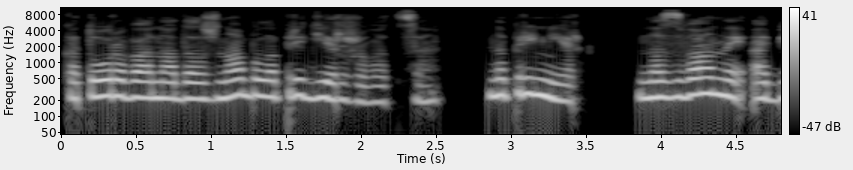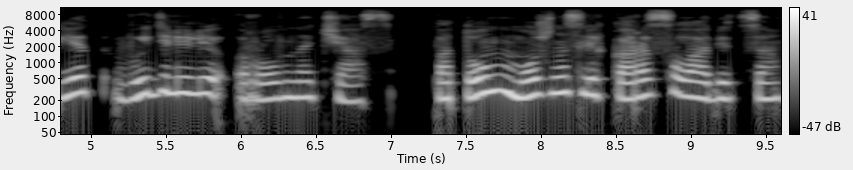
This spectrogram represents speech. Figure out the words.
которого она должна была придерживаться. Например, на званый обед выделили ровно час. Потом можно слегка расслабиться,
